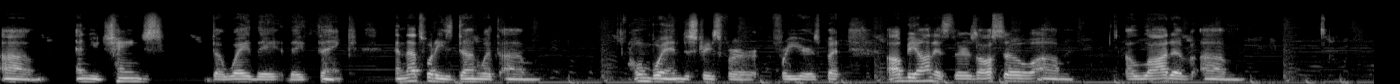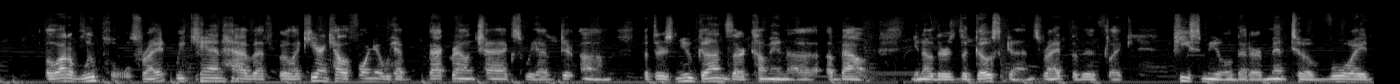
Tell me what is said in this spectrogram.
um, and you change the way they they think, and that's what he's done with um, homeboy industries for for years. But i'll be honest there's also um, a lot of um, a lot of loopholes right? We can have a, like here in california we have background checks we have um, but there's new guns that are coming uh, about. You know there's the ghost guns right? That it's like piecemeal that are meant to avoid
